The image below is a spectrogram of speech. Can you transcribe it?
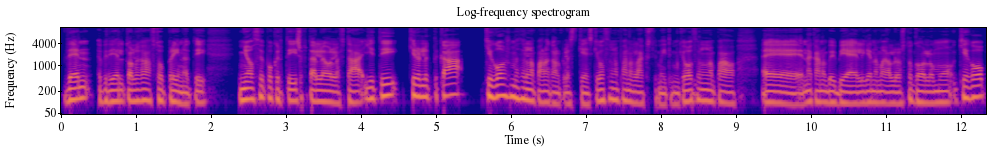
δεν, επειδή το έλεγα αυτό πριν, ότι νιώθω υποκριτής που τα λέω όλα αυτά, γιατί κυριολεκτικά Και εγώ, ας πούμε, θέλω να πάω να κάνω πλαστικές, και εγώ θέλω να πάω να αλλάξω τη μύτη μου, και εγώ θέλω να πάω ε, να κάνω BBL για να μεγαλώσω τον κώλο μου. Και εγώ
